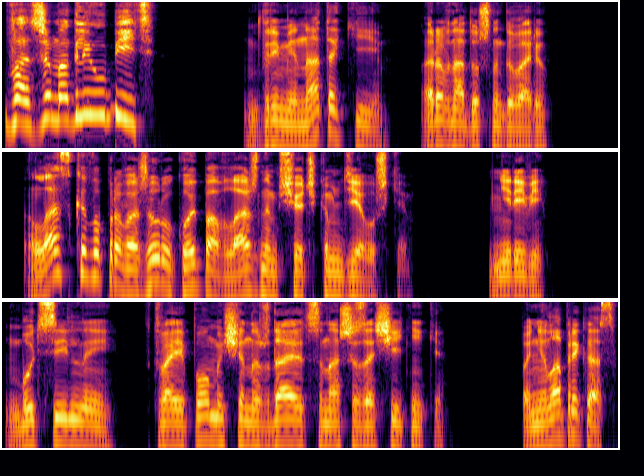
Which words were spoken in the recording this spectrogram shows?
«Вас же могли убить!» Времена такие, равнодушно говорю. Ласково провожу рукой по влажным щечкам девушки. Не реви. Будь сильной, в твоей помощи нуждаются наши защитники. Поняла приказ?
